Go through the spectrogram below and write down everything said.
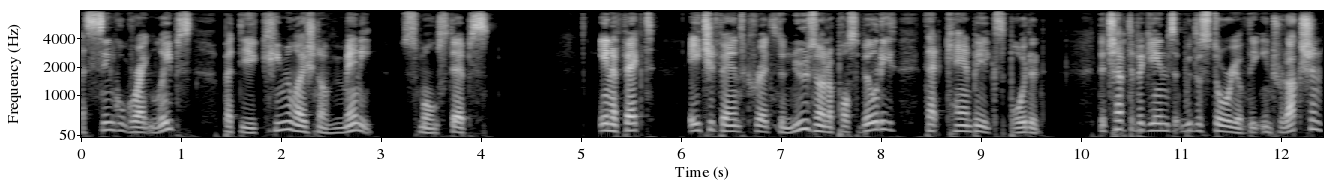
are single great leaps, but the accumulation of many small steps. In effect, each advance creates the new zone of possibilities that can be exploited. The chapter begins with the story of the introduction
